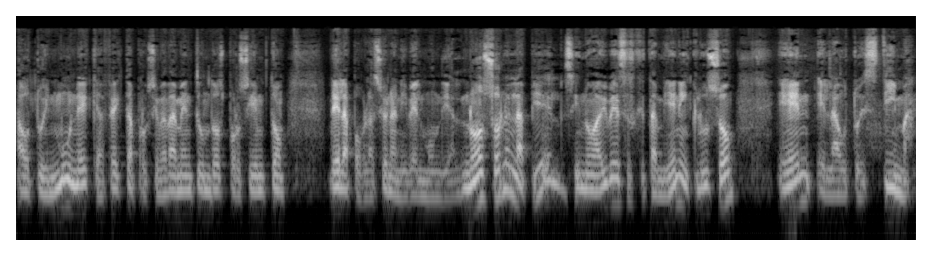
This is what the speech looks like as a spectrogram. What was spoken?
autoinmune que afecta aproximadamente un 2% de la población a nivel mundial. No solo en la piel, sino hay veces que también incluso en el autoestima.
